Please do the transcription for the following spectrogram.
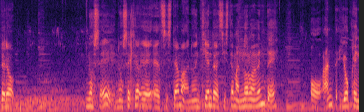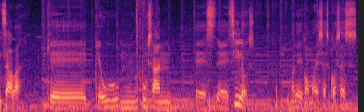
Pero no sé, no sé qué, eh, el sistema, no entiendo el sistema. Normalmente, o antes, yo pensaba que, que mm, usan eh, eh, silos, ¿vale? Como esas cosas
